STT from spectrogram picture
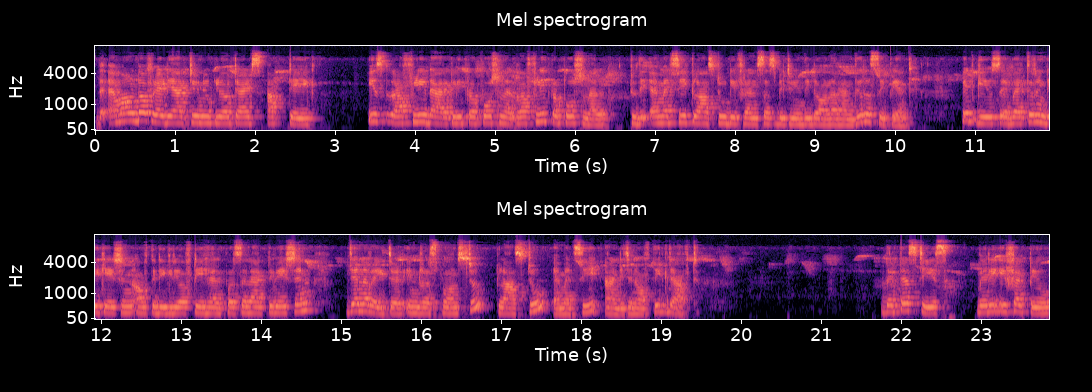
The amount of radioactive nucleotides uptake is roughly directly proportional roughly proportional to the MHC class 2 differences between the donor and the recipient. It gives a better indication of the degree of T helper cell activation generated in response to class 2 MHC antigen of the graft. The test is very effective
